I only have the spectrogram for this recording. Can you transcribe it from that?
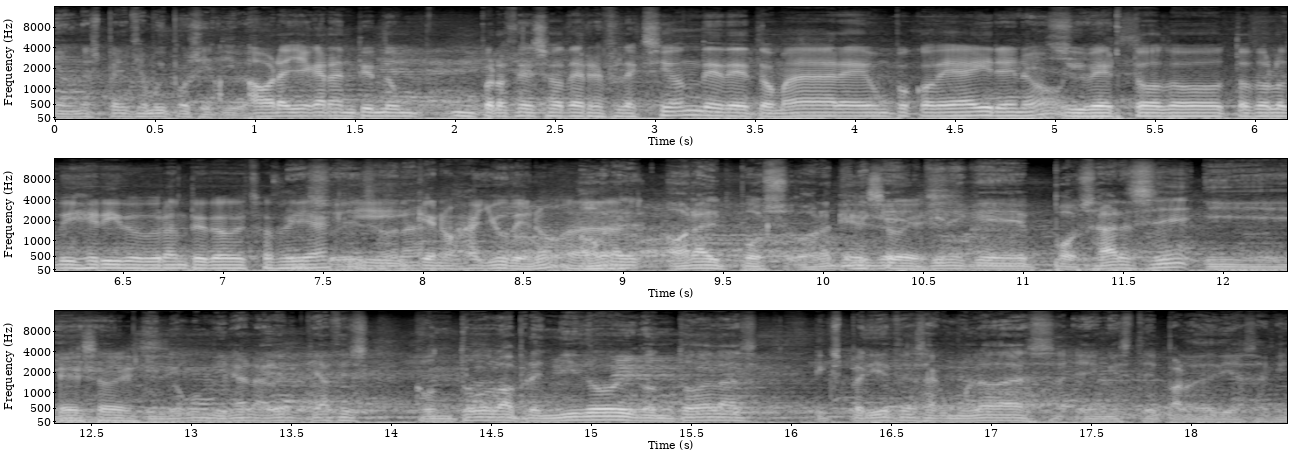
bien, una experiencia muy positiva. Ahora llegará, entiendo, un, un proceso de reflexión, de, de tomar eh, un poco de aire, ¿no? Eso y ver todo, todo lo digerido durante todos estos días es, y ahora- que nos ayude, ¿no? A- Ahora, el- ahora el ahora tiene que, tiene que posarse y, Eso es. y luego mirar a ver qué haces con todo lo aprendido y con todas las experiencias acumuladas en este par de días aquí.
